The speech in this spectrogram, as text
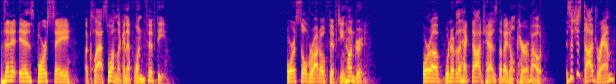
than it is for, say, a Class 1, like an F 150 or a Silverado 1500 or uh, whatever the heck Dodge has that I don't care about. Is it just Dodge Ram?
